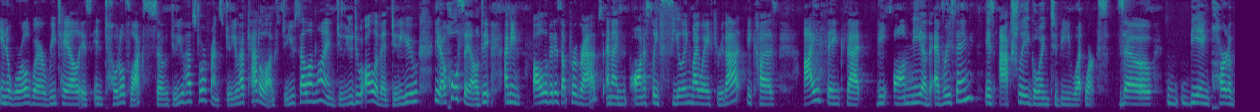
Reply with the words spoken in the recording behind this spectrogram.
in a world where retail is in total flux. So do you have storefronts? Do you have catalogs? Do you sell online? Do you do all of it? Do you, you know, wholesale? Do, I mean, all of it is up for grabs. And I'm honestly feeling my way through that because I think that the omni of everything is actually going to be what works. So being part of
